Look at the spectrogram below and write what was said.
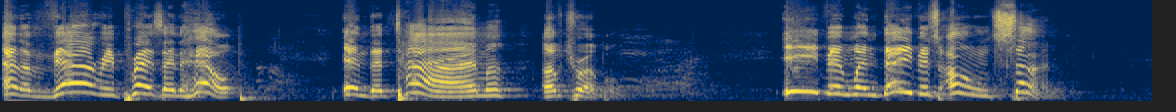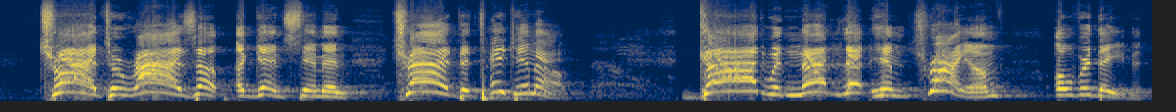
and a very present help in the time of trouble. Even when David's own son tried to rise up against him and tried to take him out, God would not let him triumph over David.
